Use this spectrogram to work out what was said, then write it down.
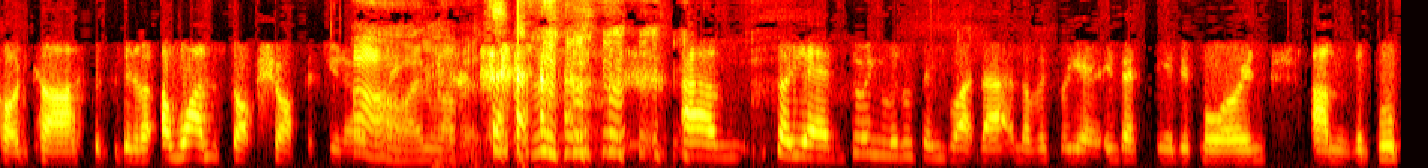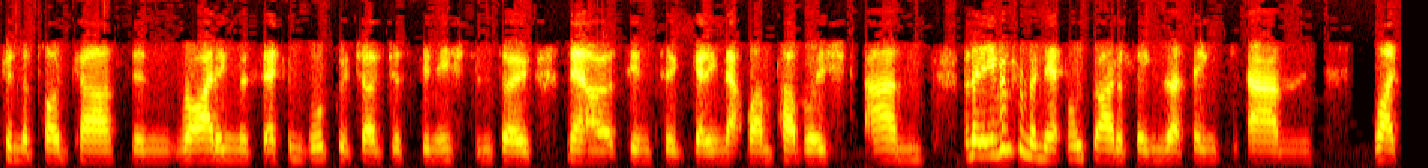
podcast. It's a bit of a, a one-stop shop, if you know. Oh, I, mean. I love it. um, so yeah, doing little things like that, and obviously yeah, investing a bit more in um, the book and the podcast, and writing the second book, which I've just finished, and so now it's into getting that one published. Um, but then even from a netball side of things, I think. Um, like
